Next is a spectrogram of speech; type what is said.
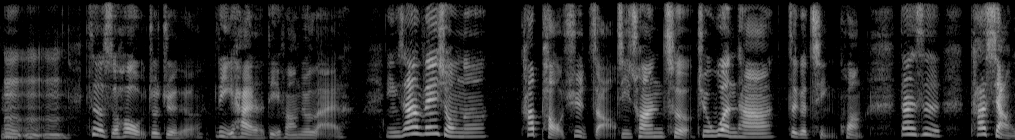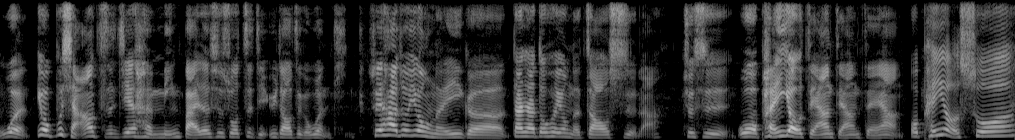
嗯嗯嗯。这时候我就觉得厉害的地方就来了，影山飞雄呢，他跑去找吉川彻去问他这个情况，但是他想问又不想要直接很明白的是说自己遇到这个问题，所以他就用了一个大家都会用的招式啦。就是我朋友怎样怎样怎样，我朋友说，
